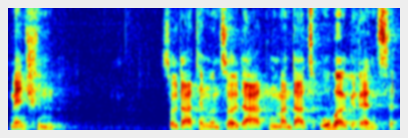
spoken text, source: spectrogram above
Menschen, Soldatinnen und Soldaten, Mandatsobergrenze,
